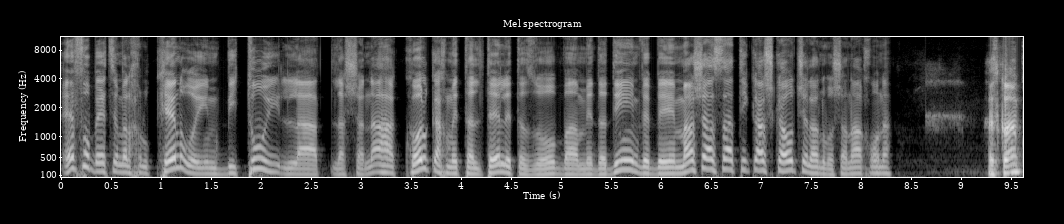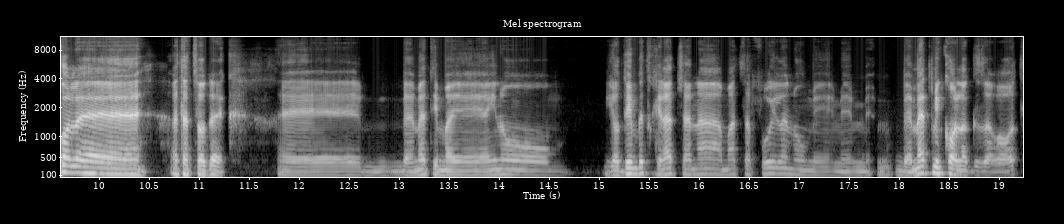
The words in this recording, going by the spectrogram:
איפה בעצם אנחנו כן רואים ביטוי לשנה הכל כך מטלטלת הזו במדדים ובמה שעשה תיק ההשקעות שלנו בשנה האחרונה? אז קודם כל, אה, אתה צודק. אה, באמת, אם היינו יודעים בתחילת שנה מה צפוי לנו באמת מכל הגזרות,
